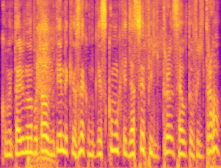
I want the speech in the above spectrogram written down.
comentarios más votados, ¿me entiendes? Que o sea, como que es como que ya se filtró, se autofiltró.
